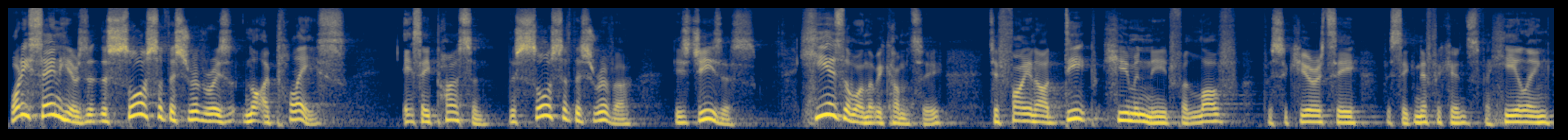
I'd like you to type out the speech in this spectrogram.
What he's saying here is that the source of this river is not a place, it's a person. The source of this river is Jesus. He is the one that we come to to find our deep human need for love, for security, for significance, for healing,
